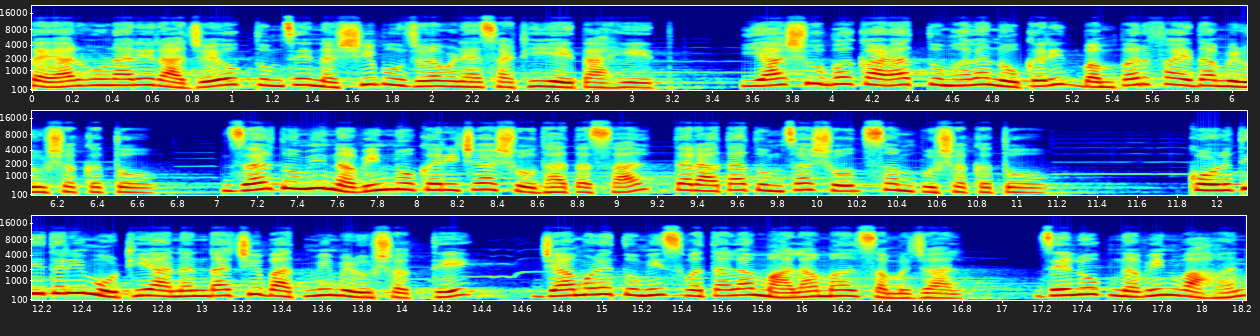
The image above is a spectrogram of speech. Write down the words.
तयार होणारे राजयोग तुमचे नशीब उजळवण्यासाठी येत आहेत. या शुभ काळात तुम्हाला नोकरीत बंपर फायदा मिळू शकतो. जर तुम्ही नवीन नोकरीच्या शोधात असाल तर आता तुमचा शोध संपू शकतो. कोणती तरी मोठी आनंदाची बातमी मिळू शकते ज्यामुळे तुम्ही स्वतःला मालामाल समजाल. जे लोक नवीन वाहन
